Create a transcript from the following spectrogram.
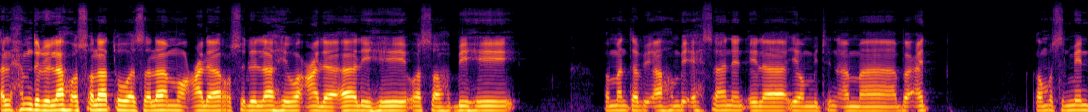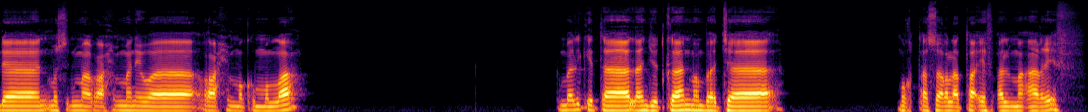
Alhamdulillah wassalatu wassalamu ala rasulillahi wa ala alihi wa sahbihi wa man tabi'ahum bi ihsanin ila yaumidin amma ba'd. Kaum muslimin dan muslimah rahimani wa rahimakumullah. Kembali kita lanjutkan membaca Mukhtasar Lataif Al-Ma'arif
